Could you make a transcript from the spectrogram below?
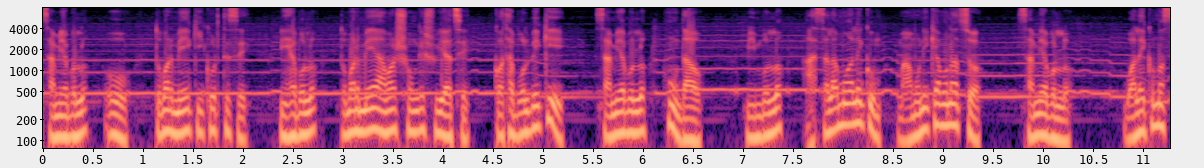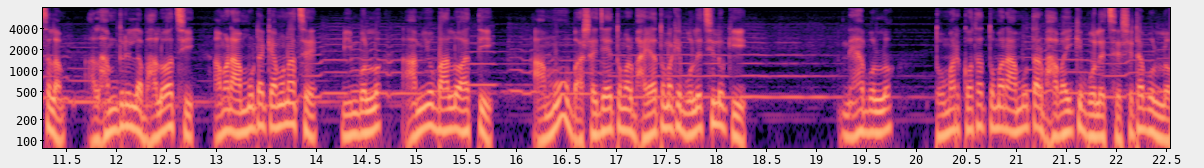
সামিয়া বলল, ও, তোমার মেয়ে কি করতেছে? নেহা বলল, তোমার মেয়ে আমার সঙ্গে শুয়ে আছে। কথা বলবে কি? সামিয়া বলল, হুঁ, দাও। মিম বলল, আসসালামু আলাইকুম, মামুনি কেমন আছো? সামিয়া বলল ওয়ালাইকুম আসসালাম। আলহামদুলিল্লাহ ভালো আছি। আমার আম্মুটা কেমন আছে? মিম বলল, আমিও ভালো আতি আম্মু, বাসায় যায় তোমার ভাইয়া তোমাকে বলেছিল কি? নেহা বলল, তোমার কথা তোমার আম্মু তার ভাবাইকে বলেছে, সেটা বলল।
